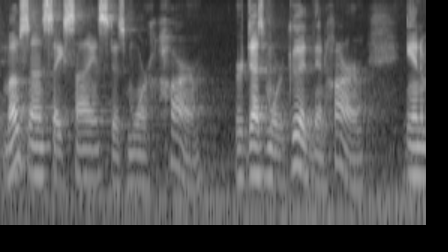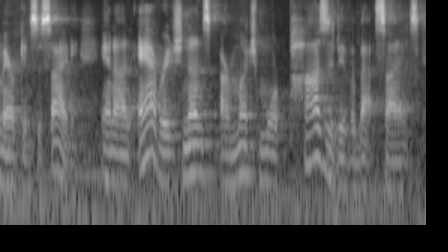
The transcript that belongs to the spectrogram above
Yeah. most nones say science does more harm or does more good than harm in American society. And on average, nones are much more positive about science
